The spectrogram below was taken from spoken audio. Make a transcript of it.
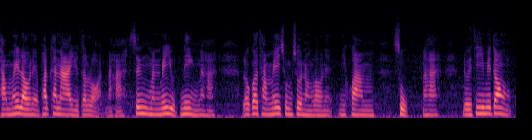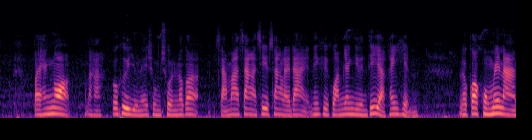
ทำให้เราเนี่ยพัฒนาอยู่ตลอดนะคะ ซึ่งมันไม่หยุดนิ่งนะคะ แล้วก็ทำให้ชุมชนของเราเนี่ยมีความสุขนะคะ โดยที่ไม่ต้องไปข้างนอกนะคะ ก็คืออยู่ในชุมชนแล้วก็ สามารถสร้างอาชีพสร้างรายได้ นี่คือความยั่งยืนที่อยากให้เห็น แล้วก็คงไม่นาน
